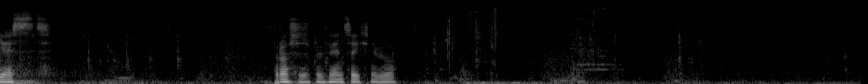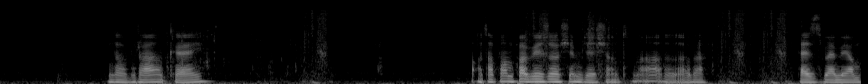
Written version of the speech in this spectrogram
Jest. Proszę, żeby więcej ich nie było. Dobra, okej. O, ta pompa bierze 80. No to dobra. Wezmę ją.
